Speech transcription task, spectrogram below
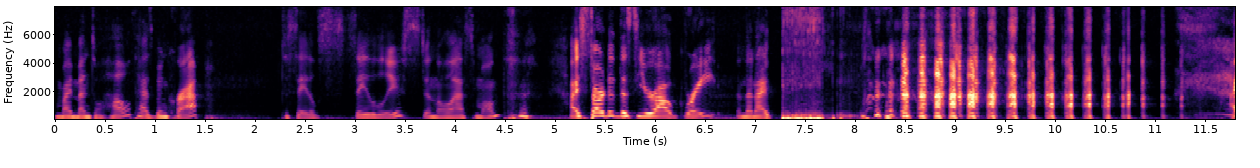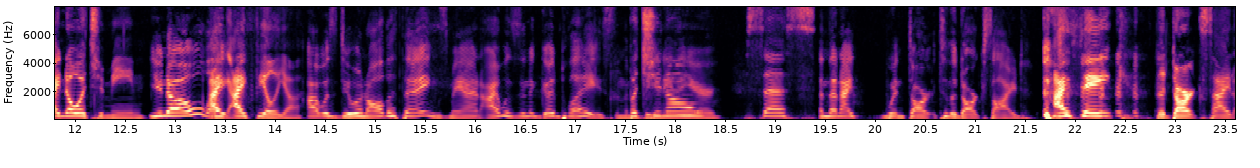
My mental health has been crap, to say say the least, in the last month. I started this year out great, and then I I know what you mean. you know like I, I feel you. I was doing all the things, man. I was in a good place in the But you beginning of know- the year. Sis, And then I went dark to the dark side. I think the dark side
